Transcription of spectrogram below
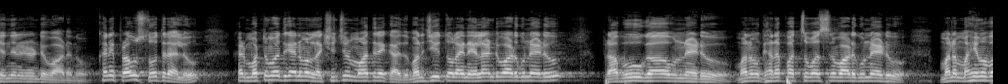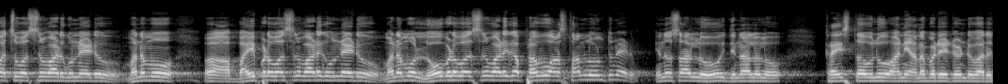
చెందినటువంటి వాడను. కానీ ప్రభు స్తోత్రాలు. కానీ మొట్టమొదటిగా మనం రక్షించడం మాత్రమే కాదు. మన జీవితంలో ఆయన ఎలాంటి వాడుకున్నాడు ప్రభువుగా ఉన్నాడు. మనం ఘనపరచవలసిన వాడుకున్నాడు మనం మహిమపరచవలసిన వాడుకున్నాడు మనము భయపడవలసిన వాడుగా ఉన్నాడు. మనము లోబడవలసిన వాడిగా ప్రభు ఆ స్థానంలో ఉంటున్నాడు. ఎన్నోసార్లు ఈ దినాలలో క్రైస్తవులు అని అనబడేటువంటి వారు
